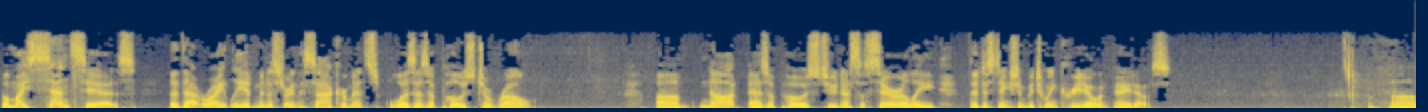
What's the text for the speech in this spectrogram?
But my sense is that that rightly administering the sacraments was as opposed to Rome um, not as opposed to necessarily the distinction between credo and paedos. Uh,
